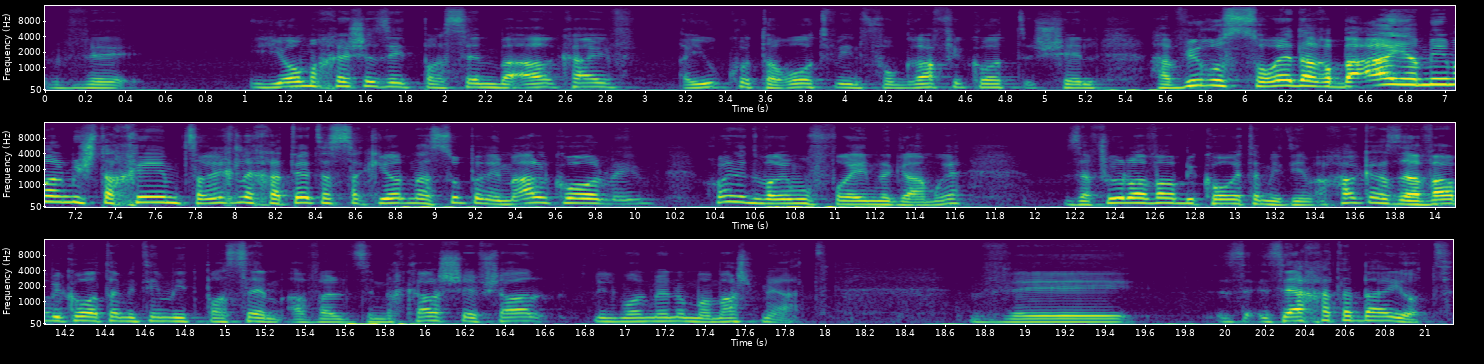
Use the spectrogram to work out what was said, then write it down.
ויום אחרי שזה התפרסם ב arXiv, היו כותרות ואינפוגרפיקות של הווירוס שורד ארבעה ימים על משטחים, צריך לחטא את השקיות מהסופר עם אלכוהול, וכל מיני דברים מופרעים לגמרי. זה אפילו לא עבר ביקורת עמיתים. אחר כך זה עבר ביקורת עמיתים והתפרסם, אבל זה מחקר שאפשר ללמוד ממנו ממש מעט. וזה אחת הבעיות,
